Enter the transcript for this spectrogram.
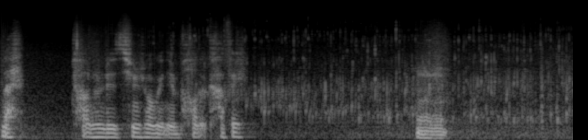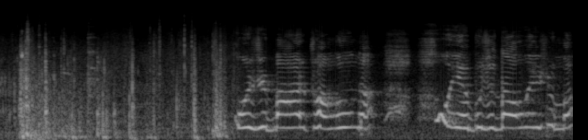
来，尝尝这亲手给您泡的咖啡。嗯，我是八二创工的，我也不知道为什么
